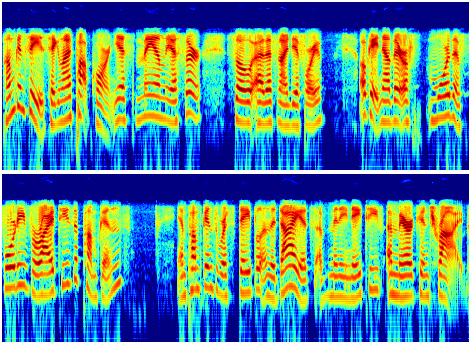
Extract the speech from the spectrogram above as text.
Pumpkin seeds, taking like popcorn. Yes, ma'am. Yes, sir. So uh, that's an idea for you. Okay, now there are more than 40 varieties of pumpkins, and pumpkins were a staple in the diets of many Native American tribes.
